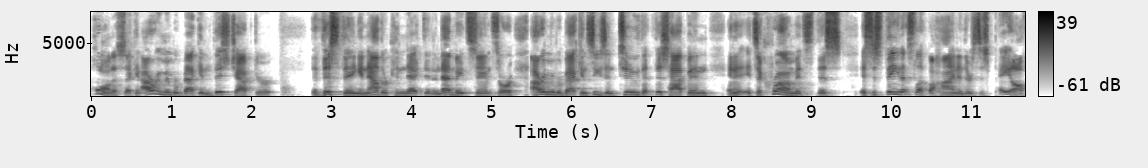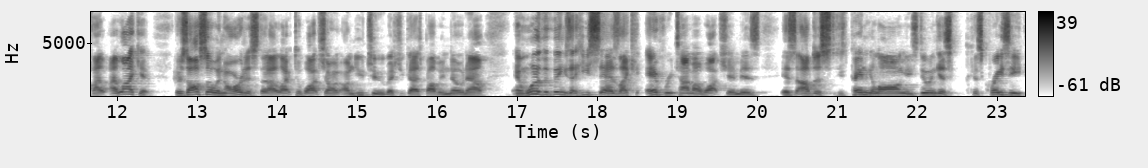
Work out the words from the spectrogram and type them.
hold on a second. I remember back in this chapter, that this thing and now they're connected and that made sense. Or i remember back in season two that this happened and it, it's a crumb it's this it's this thing that's left behind and there's this payoff. I, I, like it. There's also an artist that i like to watch on, on youtube as you guys probably know now. And one of the things that he says like every time i watch him is is i'll just he's painting along he's doing his his crazy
